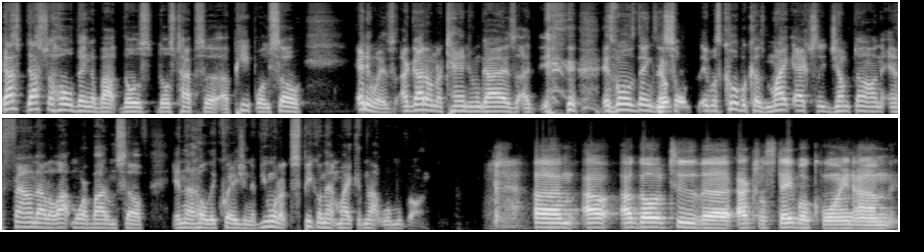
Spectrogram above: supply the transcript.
that's that's the whole thing about those those types of uh, people. And so, anyways, I got on a tangent, guys. I, it's one of those things. Nope. so it was cool because Mike actually jumped on and found out a lot more about himself in that whole equation. If you want to speak on that, Mike, if not, we'll move on. Um, I'll I'll go to the actual stable coin. Um,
